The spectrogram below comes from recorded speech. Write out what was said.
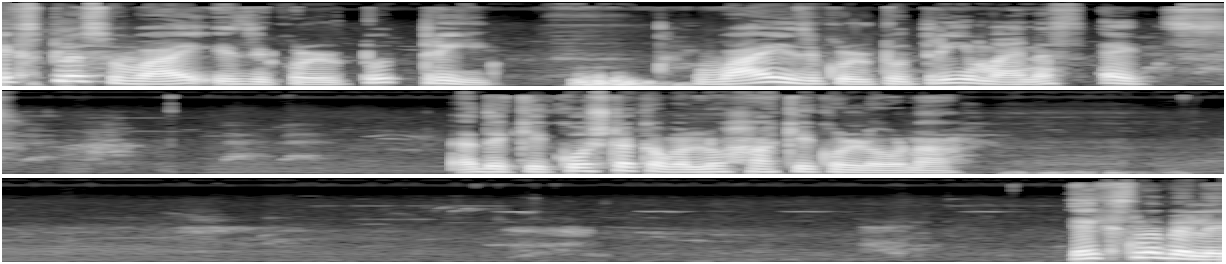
x plus y is equal to three y is equal to three minus x ಅದಕ್ಕೆ ಕೋಷ್ಟಕವನ್ನು ಹಾಕಿಕೊಳ್ಳೋಣ. ಎಕ್ಸ್ನ ಬೆಲೆ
